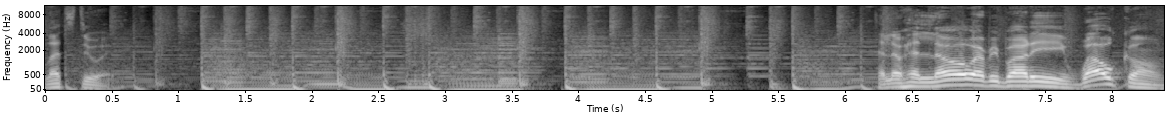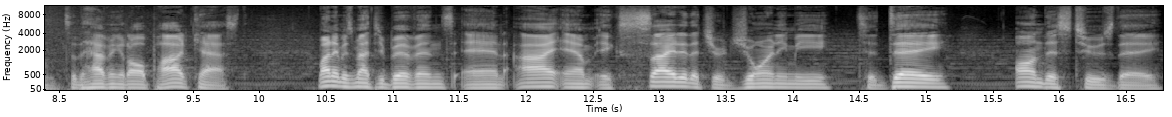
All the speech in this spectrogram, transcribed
Let's do it. Hello, hello, everybody. Welcome to the Having It All podcast. My name is Matthew Bivens, and I am excited that you're joining me today on this Tuesday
